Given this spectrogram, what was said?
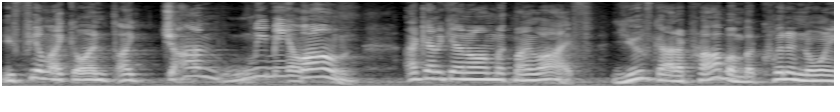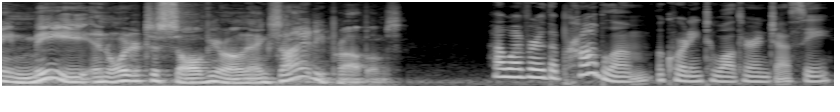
you feel like going, like, John, leave me alone. I got to get on with my life. You've got a problem, but quit annoying me in order to solve your own anxiety problems. However, the problem, according to Walter and Jesse,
